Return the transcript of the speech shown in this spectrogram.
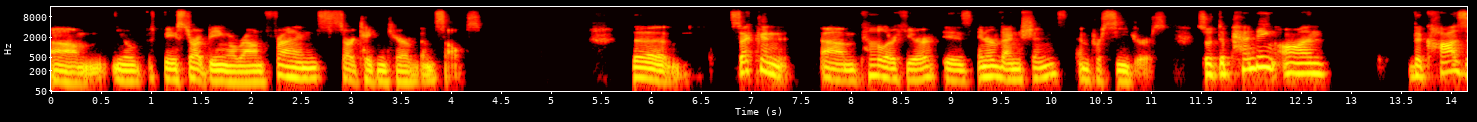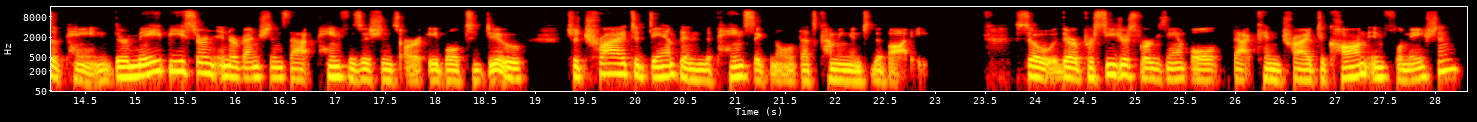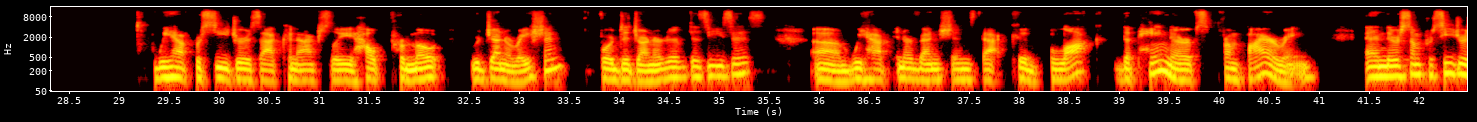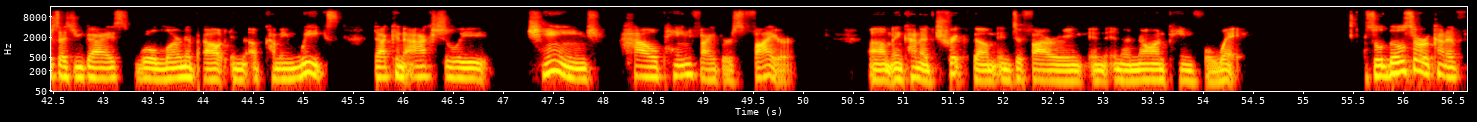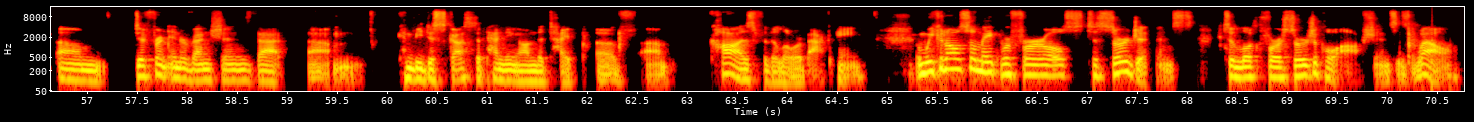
um, you know, they start being around friends, start taking care of themselves. The second um, pillar here is interventions and procedures. So depending on the cause of pain, there may be certain interventions that pain physicians are able to do to try to dampen the pain signal that's coming into the body. So there are procedures, for example, that can try to calm inflammation. We have procedures that can actually help promote regeneration for degenerative diseases. Um, we have interventions that could block the pain nerves from firing. And there's some procedures, as you guys will learn about in the upcoming weeks, that can actually change how pain fibers fire um, and kind of trick them into firing in, in a non-painful way. So those are kind of um, different interventions that um, can be discussed depending on the type of um, cause for the lower back pain. And we can also make referrals to surgeons to look for surgical options as well.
